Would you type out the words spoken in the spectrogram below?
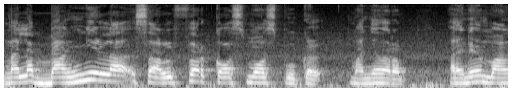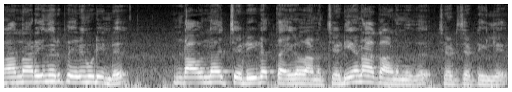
നല്ല ഭംഗിയുള്ള സൾഫർ കോസ്മോസ് പൂക്കൾ മഞ്ഞ നിറം. അതിന് മാങ്ങാന്ന് പറയുന്ന ഒരു പേരും കൂടിയുണ്ട്. ഉണ്ടാവുന്ന ചെടിയുടെ തൈകളാണ്. ചെടിയാണ് ആ കാണുന്നത് ചെടിച്ചട്ടിയിൽ.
